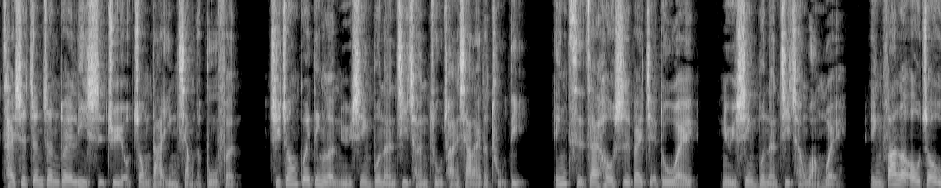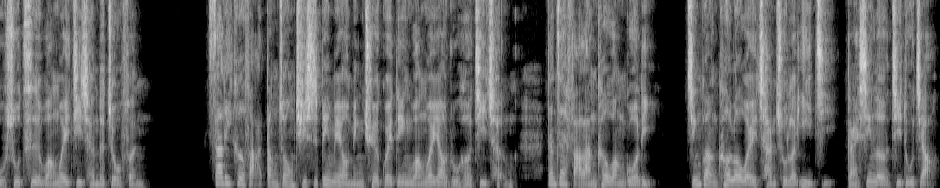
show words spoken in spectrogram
才是真正对历史具有重大影响的部分。其中规定了女性不能继承祖传下来的土地，因此在后世被解读为女性不能继承王位，引发了欧洲无数次王位继承的纠纷。萨利克法当中其实并没有明确规定王位要如何继承，但在法兰克王国里，尽管克洛维铲除了异己，改信了基督教，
